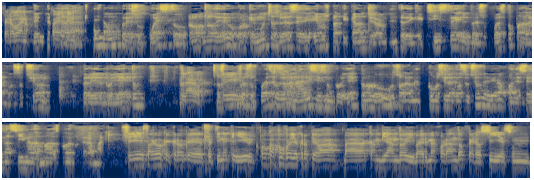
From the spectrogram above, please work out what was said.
Pero bueno. Hay un presupuesto, ¿no? No, Diego, porque muchas veces hemos platicado anteriormente de que existe el presupuesto para la construcción, pero ¿y el proyecto? Claro. No sí, un presupuesto de un análisis de un proyecto, no lo hubo, solamente como si la construcción debiera aparecer así nada más, no de manera mágica. Sí, es algo que creo que se tiene que ir, poco a poco yo creo que va, va cambiando y va a ir mejorando, pero sí es un,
